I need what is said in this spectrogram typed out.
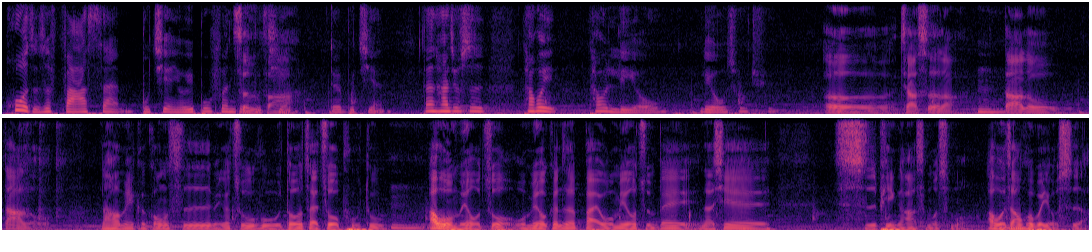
或者是发散不见，有一部分就不见，对，不见。但它就是它会。它会流流出去。呃，假设啦，嗯，大楼大楼，然后每个公司每个住户都在做普渡，嗯，啊，我没有做，我没有跟着拜，我没有准备那些食品啊什么什么，啊，我这样会不会有事啊？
